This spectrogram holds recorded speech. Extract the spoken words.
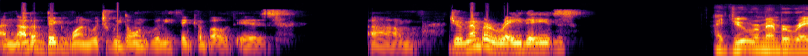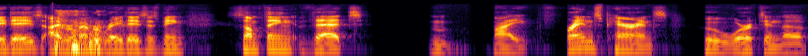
another big one, which we don't really think about, is um, do you remember Rae Days? I do remember Rae Days. I remember Rae Days as being something that m- my friends' parents who worked in the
